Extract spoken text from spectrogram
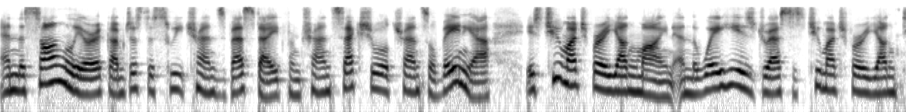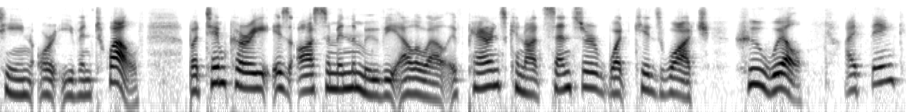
And the song lyric, I'm just a sweet transvestite from transsexual Transylvania, is too much for a young mind, and the way he is dressed is too much for a young teen or even 12. But Tim Curry is awesome in the movie, lol. If parents cannot censor what kids watch, who will? I think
